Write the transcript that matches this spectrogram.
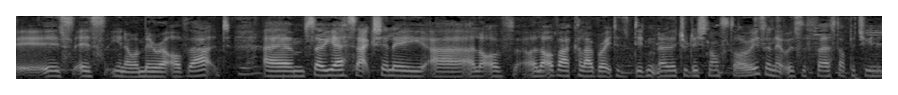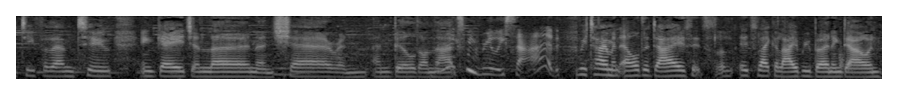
is is you know a mirror of that. Um, so yes, actually, uh, a lot of a lot of our collaborators didn't know the traditional stories, and it was the first opportunity for them to engage and learn and share and, and build on That that. makes me really sad. Every time an elder dies, it's it's like a library burning down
